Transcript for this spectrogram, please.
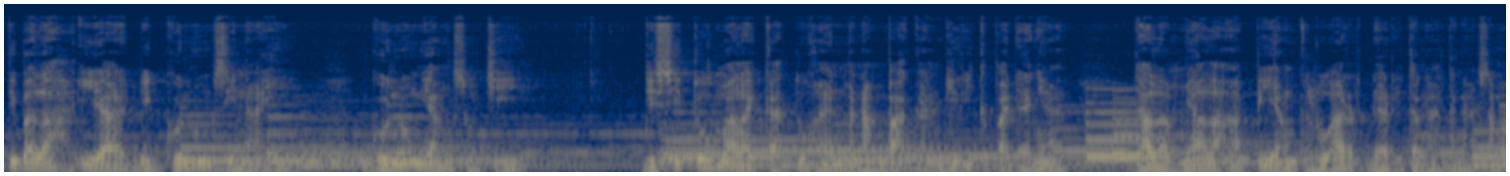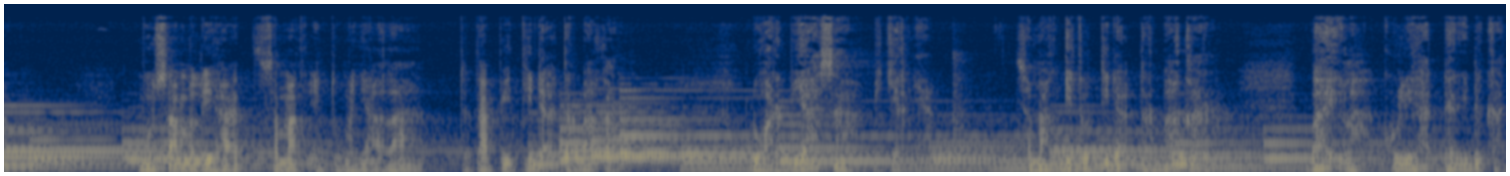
tibalah ia di Gunung Sinai, gunung yang suci. Di situ malaikat Tuhan menampakkan diri kepadanya dalam nyala api yang keluar dari tengah-tengah semak. Musa melihat semak itu menyala, tetapi tidak terbakar. Luar biasa, pikirnya. Semak itu tidak terbakar. Baiklah, kulihat dari dekat.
